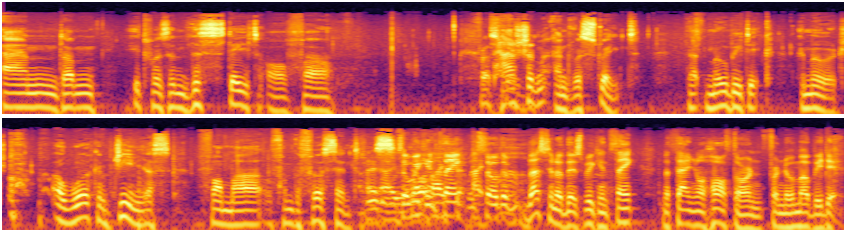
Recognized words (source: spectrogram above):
And um, it was in this state of uh, passion and restraint that Moby Dick emerged, a work of genius from, uh, from the first sentence. I- So we can like thank. the- I- so the lesson of this, we can thank Nathaniel Hawthorne for Moby Dick.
